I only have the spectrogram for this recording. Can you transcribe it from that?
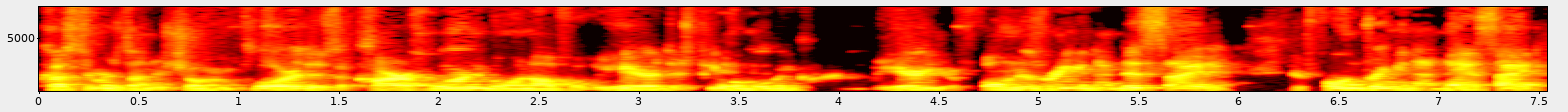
customers on the showroom floor, there's a car horn going off over here, there's people moving over here, your phone is ringing on this side, and your phone's ringing on that side.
